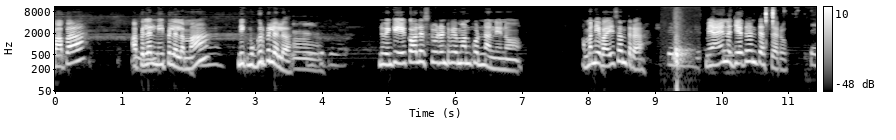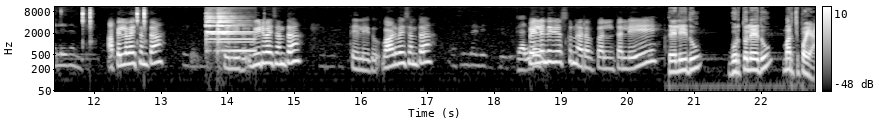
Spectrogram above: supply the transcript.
పాప ఆ పిల్లలు నీ పిల్లలమ్మా? నీకు ముగ్గురు పిల్లలు? నువ్వు ఇంకా ఏ కాలేజ్ స్టూడెంట్ ఏమో అనుకుంటున్నాను నేను. అమ్మ నీ వయసు ఎంతరా మీ ఆయన జీతం ఎంత తెలీదండి. ఆ పిల్ల వయసు ఎంత తెలీదు. వీడి వయసు ఎంత తెలీదు. వాడి వయసు ఎంత పెళ్ళి ఎందుకు చేసుకున్నారా తల్లి? తెలీదు గుర్తులేదు మర్చిపోయా.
